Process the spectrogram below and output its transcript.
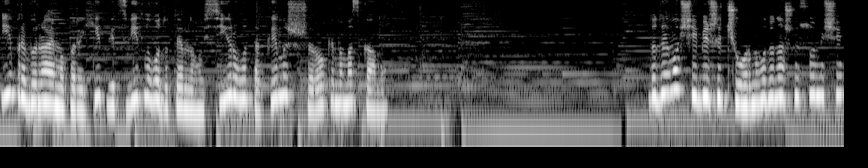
і прибираємо перехід від світлого до темного сірого такими ж широкими мазками. Додаємо ще більше чорного до нашої суміші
